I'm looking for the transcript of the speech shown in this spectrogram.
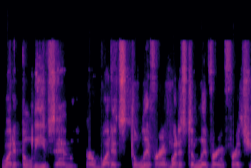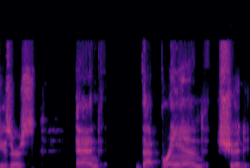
what it believes in or what it's delivering, what it's delivering for its users, and that brand should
